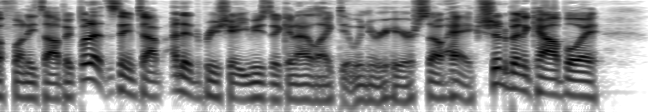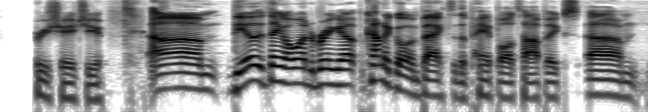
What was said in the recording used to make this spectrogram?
a funny topic, but at the same time, I did appreciate your music and I liked it when you were here. So hey, should have been a cowboy. Appreciate you. Um, the other thing I wanted to bring up, kind of going back to the paintball topics. Um,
